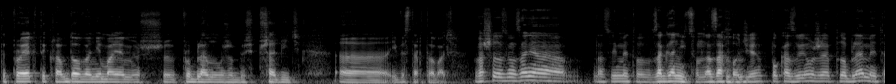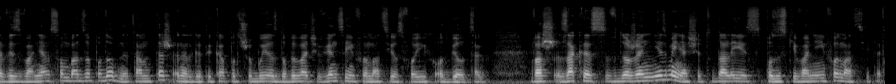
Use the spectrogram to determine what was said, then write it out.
te projekty cloudowe nie mają już y, problemu, żeby się przebić e, i wystartować. Wasze rozwiązania, nazwijmy to za granicą, na zachodzie, pokazują, że problemy, te wyzwania są bardzo podobne. Tam też energetyka potrzebuje zdobywać więcej informacji o swoich odbiorcach. Wasz zakres wdrożeń nie zmienia się, to dalej jest pozyskiwanie informacji, tak?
